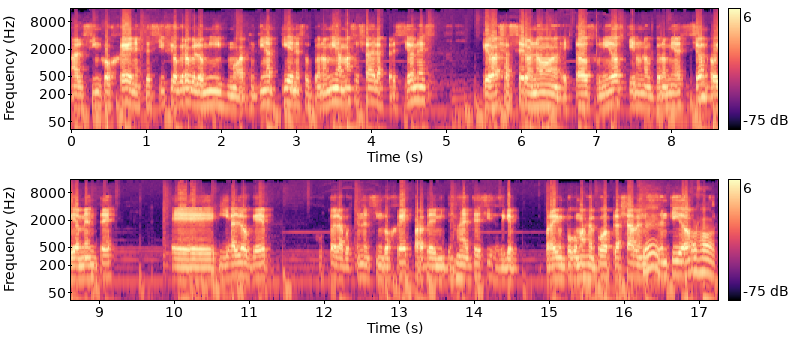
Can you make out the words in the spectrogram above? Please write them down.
al 5G en específico, creo que lo mismo. Argentina tiene su autonomía más allá de las presiones que vaya a ser o no Estados Unidos, tiene una autonomía de decisión, obviamente, eh, y algo que justo la cuestión del 5G es parte de mi tema de tesis, así que por ahí un poco más me puedo explayar en ese sentido. Por favor.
